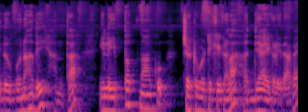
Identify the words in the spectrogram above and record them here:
ಇದು ಬುನಾದಿ ಹಂತ. ಇಲ್ಲಿ ಇಪ್ಪತ್ನಾಲ್ಕು ಚಟುವಟಿಕೆಗಳ ಅಧ್ಯಾಯಗಳಿದ್ದಾವೆ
